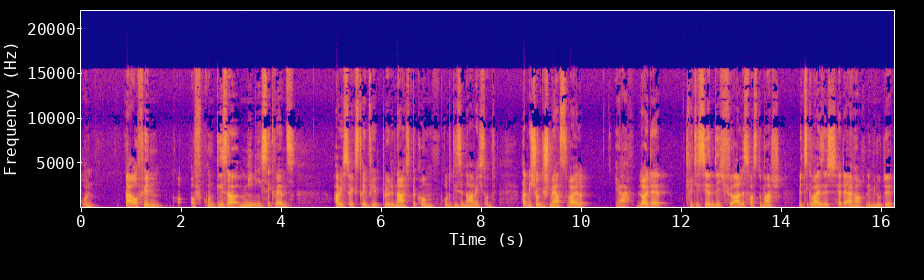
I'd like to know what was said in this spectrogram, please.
Und daraufhin, aufgrund dieser Mini-Sequenz, habe ich so extrem viel blöde Nachricht bekommen oder diese Nachricht und hat mich schon geschmerzt, weil ja, Leute kritisieren dich für alles, was du machst. Witzigerweise ist, hätte einfach eine Minute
